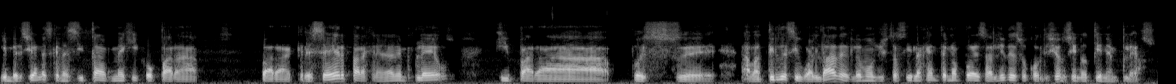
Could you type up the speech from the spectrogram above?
inversiones que necesita México para, para crecer, para generar empleos y para pues eh, abatir desigualdades. Lo hemos visto así, la gente no puede salir de su condición si no tiene empleos.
